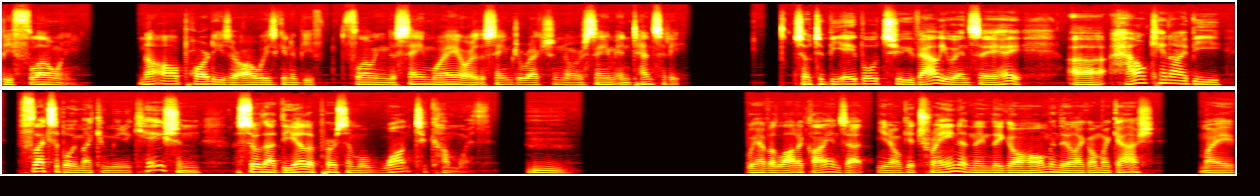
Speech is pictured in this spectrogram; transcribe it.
be flowing. Not all parties are always going to be flowing the same way or the same direction or same intensity. So to be able to evaluate and say, hey, uh, how can I be flexible in my communication so that the other person will want to come with? Mm. We have a lot of clients that, you know, get trained and then they go home and they're like, oh my gosh, my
